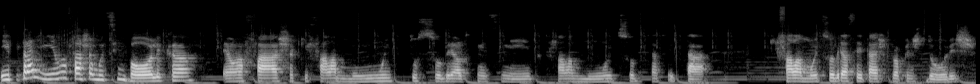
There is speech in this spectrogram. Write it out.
E para mim é uma faixa muito simbólica, é uma faixa que fala muito sobre autoconhecimento, que fala muito sobre se aceitar, que fala muito sobre aceitar as próprias dores.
